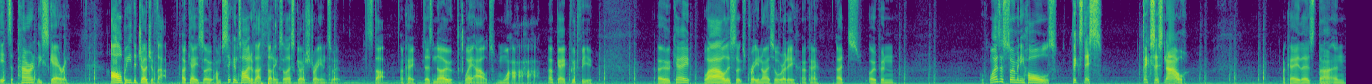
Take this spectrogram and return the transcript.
it's apparently scary. I'll be the judge of that. Okay, so I'm sick and tired of that thudding, so let's go straight into it. Start. Okay, there's no way out. Mwahahaha. Okay, good for you. Okay. Wow, this looks pretty nice already. Okay. Let's open... Why is there so many holes? Fix this! Fix this now! Okay, there's that and...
